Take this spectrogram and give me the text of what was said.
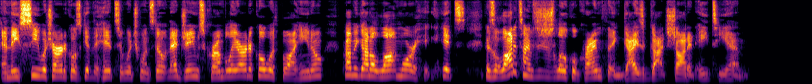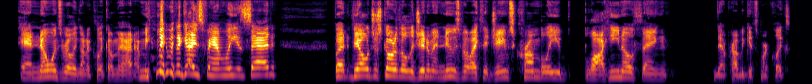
and they see which articles get the hits and which ones don't. That James Crumbley article with Bongino probably got a lot more hits because a lot of times it's just local crime thing. Guys got shot at ATM. And no one's really going to click on that. I mean, maybe the guy's family is sad, but they'll just go to the legitimate news. But like the James Crumbley Bongino thing, that probably gets more clicks.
